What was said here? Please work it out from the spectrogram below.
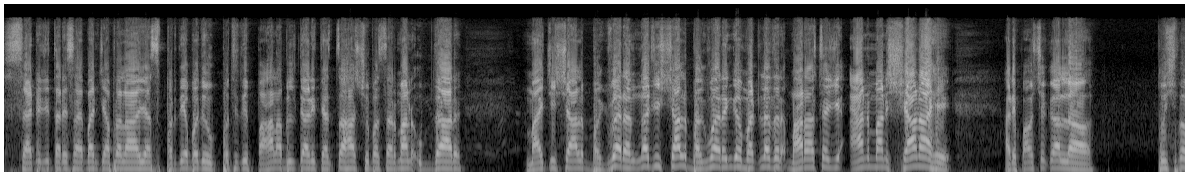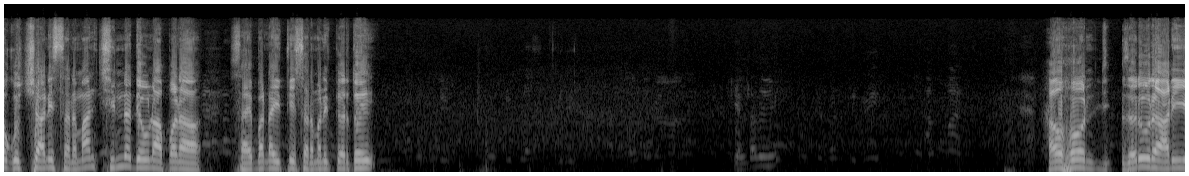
अ, तारे साहेबांची आपल्याला या स्पर्धेमध्ये उपस्थिती पाहायला मिळते आणि त्यांचा हा शुभ सन्मान उबदार मायची शाल भगव्या रंगाची शाल भगवा रंग म्हटलं तर महाराष्ट्राची आनमान शान आहे. आणि पाहू शकाल पुष्पगुच्छ आणि सन्मान चिन्ह देऊन आपण साहेबांना इथे सन्मानित करतोय. हो हो जरूर. आणि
